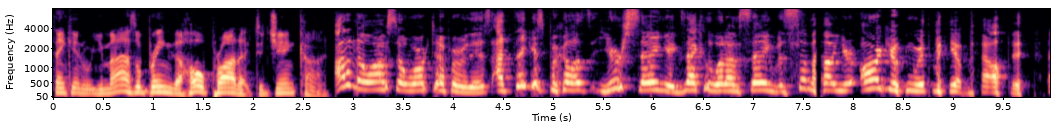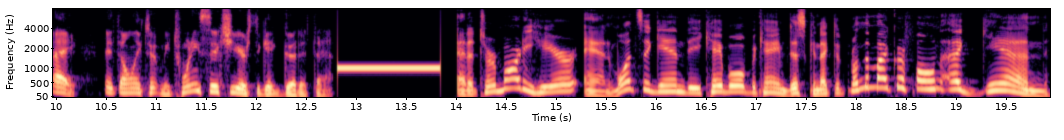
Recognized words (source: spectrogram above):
thinking you might as well bring the whole product to Gen Con. I don't know why I'm so worked up over this. I think it's because you're saying exactly what I'm saying, but somehow you're arguing with me about it. Hey, it only took me 26 years to get good at that. Editor Marty here, and once again, the cable became disconnected from the microphone again.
